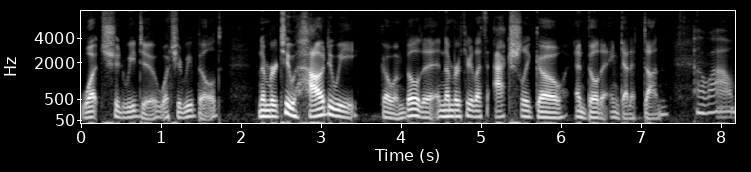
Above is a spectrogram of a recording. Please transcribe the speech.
what should we do? What should we build? Number two, how do we go and build it? And number three, let's actually go and build it and get it done. Oh, wow.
